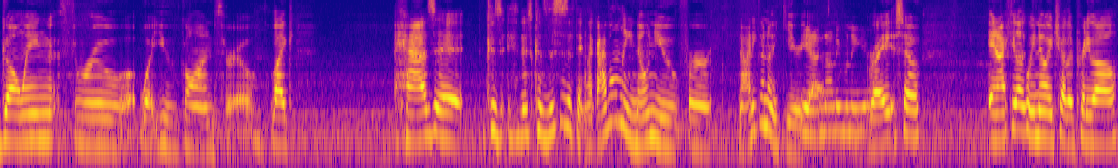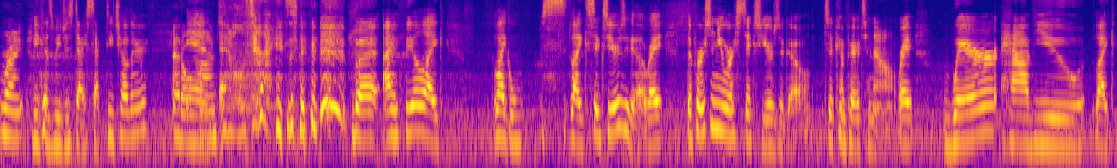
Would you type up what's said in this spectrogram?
going through what you've gone through, like has it cuz this cuz this is the thing. Like I've only known you for not even a year yeah, yet. not even a year. right? So and I feel like we know each other pretty well. Right. Because we just dissect each other At all times. At all times. but I feel like like like 6 years ago, right? The person you were 6 years ago to compare to now, right? Where have you like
